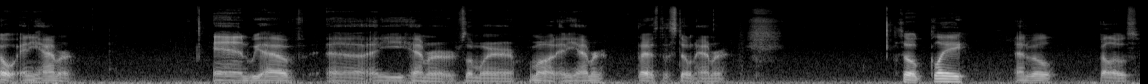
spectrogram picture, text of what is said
Oh, any hammer. And we have uh, any hammer somewhere. Come on, any hammer. There's the stone hammer. So clay, anvil, bellows,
